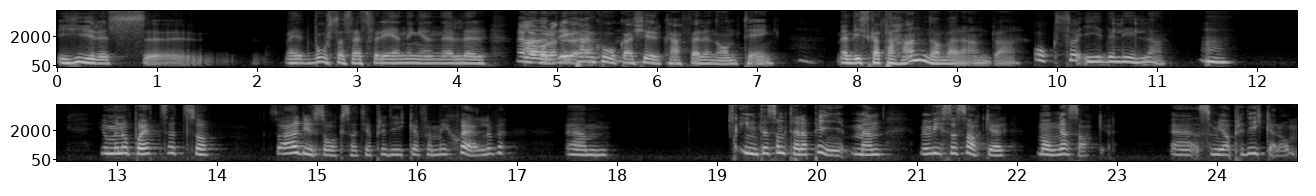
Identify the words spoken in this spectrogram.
i hyres... Eh, bostadsrättsföreningen eller, Eller aldrig kan koka kyrkkaffe eller någonting. Men vi ska ta hand om varandra, också i det lilla. Mm. Jo, men och på ett sätt så, så är det ju så också att jag predikar för mig själv. Ehm, inte som terapi, men, men vissa saker, många saker, eh, som jag predikar om,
